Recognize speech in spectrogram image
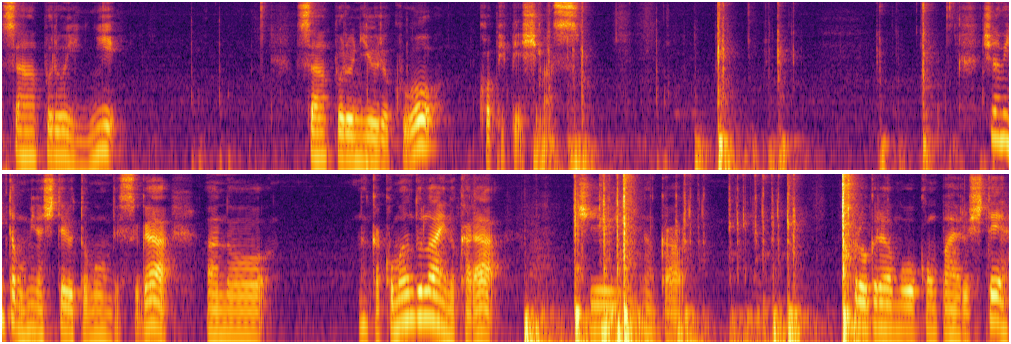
サンプルインにサンプル入力をコピペします。ちなみに多分みんな知ってると思うんですが、あの、なんかコマンドラインから、ちなんか、プログラムをコンパイルして、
